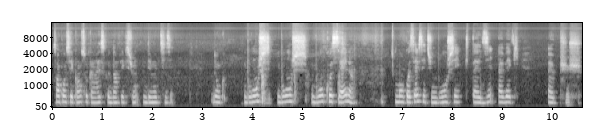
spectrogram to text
sans conséquence, aucun risque d'infection ou d'hémoptysie. Donc bronche, bronchocèle, bronchocèle c'est une bronchectasie avec euh, pu.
